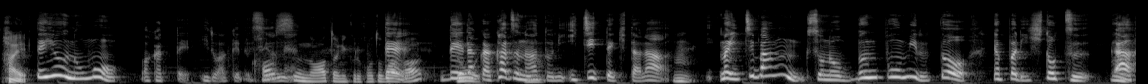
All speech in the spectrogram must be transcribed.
はい。っていうのも分かっているわけですよ数ね。の後に来る言葉でがでだから数の後に1ってきたら、うん。まあ、一番その文法を見るとやっぱり一つ、あ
